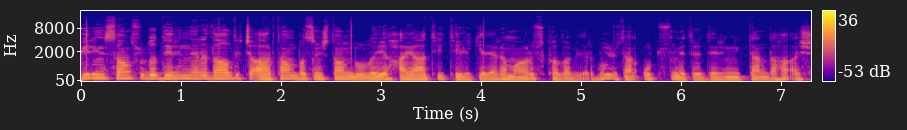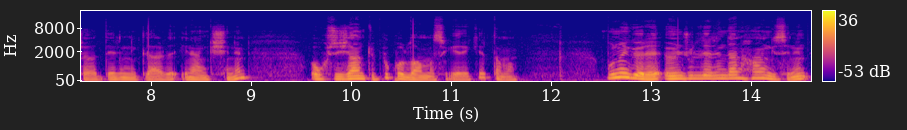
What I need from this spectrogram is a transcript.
Bir insan suda derinlere daldıkça artan basınçtan dolayı hayati tehlikelere maruz kalabilir. Bu yüzden 30 metre derinlikten daha aşağı derinliklerde inen kişinin oksijen tüpü kullanması gerekir. Tamam. Buna göre öncüllerinden hangisinin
